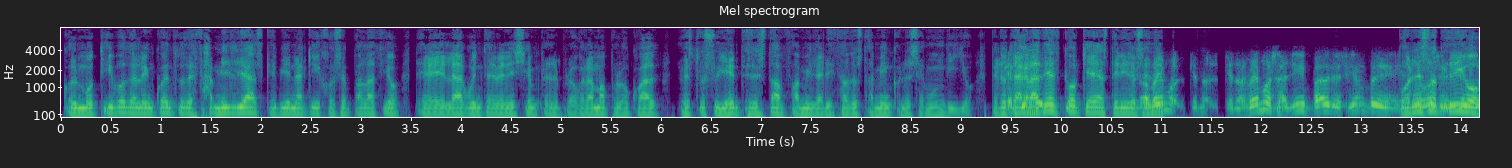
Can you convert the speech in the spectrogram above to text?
con motivo del encuentro de familias que viene aquí José Palacio. Eh, le hago intervenir siempre en el programa, por lo cual nuestros oyentes están familiarizados también con ese mundillo. Pero te agradezco que hayas tenido que nos, vemos, que, nos vemos allí, padre, siempre. Por eso te digo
